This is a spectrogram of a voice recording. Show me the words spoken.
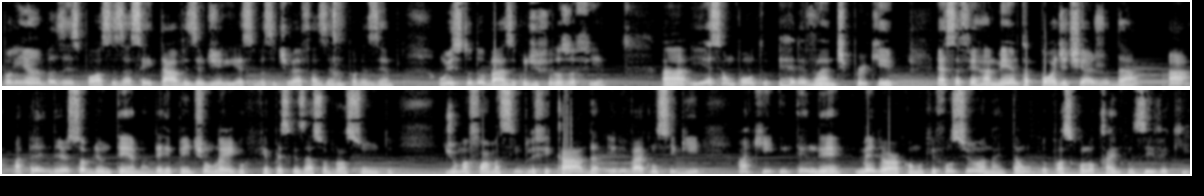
porém ambas respostas aceitáveis, eu diria, se você estiver fazendo, por exemplo, um estudo básico de filosofia. Ah, e esse é um ponto relevante, porque essa ferramenta pode te ajudar a aprender sobre um tema. De repente, um leigo que quer pesquisar sobre um assunto de uma forma simplificada, ele vai conseguir aqui entender melhor como que funciona. Então eu posso colocar inclusive aqui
